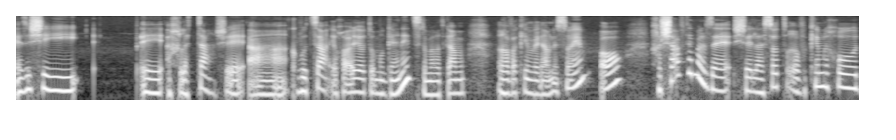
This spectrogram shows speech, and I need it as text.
איזושהי החלטה שהקבוצה יכולה להיות הומוגנית, זאת אומרת גם רווקים וגם נשואים, או חשבתם על זה שלעשות רווקים לחוד,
